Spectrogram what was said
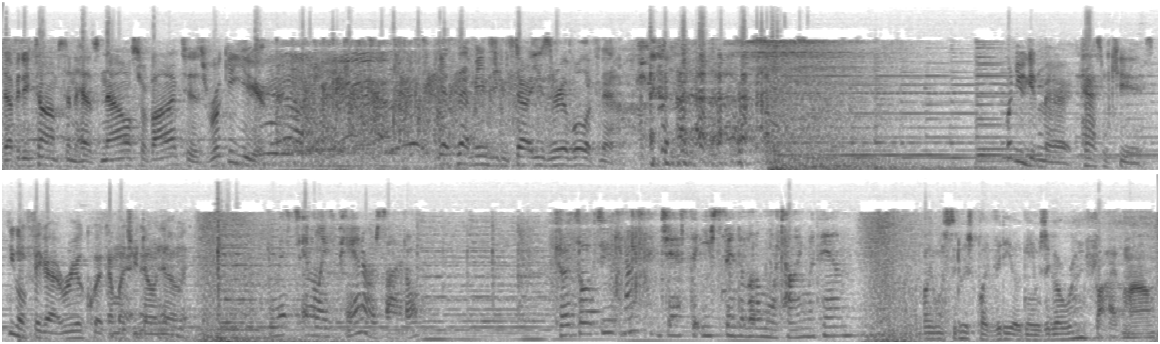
Deputy Thompson has now survived his rookie year. Guess that means you can start using real bullets now. when you get married, have some kids, you're gonna figure out real quick how much you don't know. You missed Emily's piano recital. Can I talk to you? Can I suggest that you spend a little more time with him? All he wants to do is play video games and go run five miles.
